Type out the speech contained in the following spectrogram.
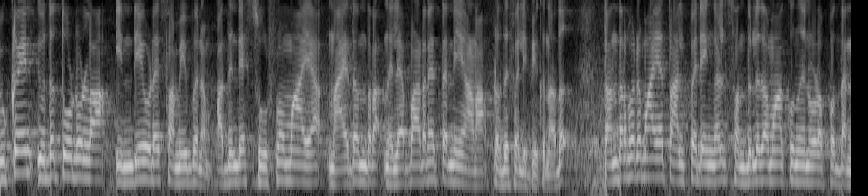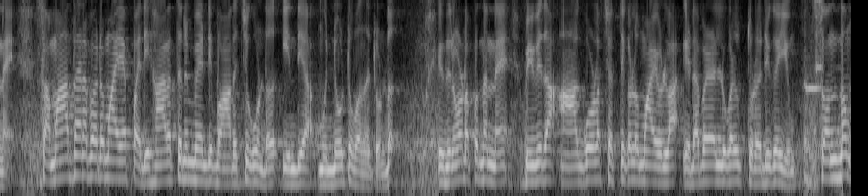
യുക്രൈൻ യുദ്ധത്തോടുള്ള ഇന്ത്യയുടെ സമീപനം അതിന്റെ സൂക്ഷ്മമായ നയതന്ത്ര നിലപാടിനെ തന്നെയാണ് പ്രതിഫലിപ്പിക്കുന്നത്. തന്ത്രപരമായ താൽപ്പര്യങ്ങൾ സന്തുലിതമാക്കുന്നതിനോടൊപ്പം തന്നെ സമാധാനപരമായ പരിഹാരത്തിനും വേണ്ടി വാദിച്ചുകൊണ്ട് ഇന്ത്യ മുന്നോട്ട് വന്നിട്ടുണ്ട്. ഇതിനോടൊപ്പം തന്നെ വിവിധ ആഗോള ശക്തികളുമായുള്ള ഇടപെടലുകൾ തുടരുകയും സ്വന്തം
